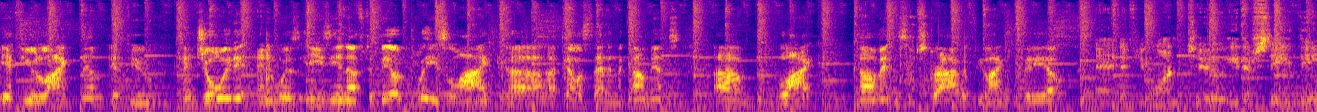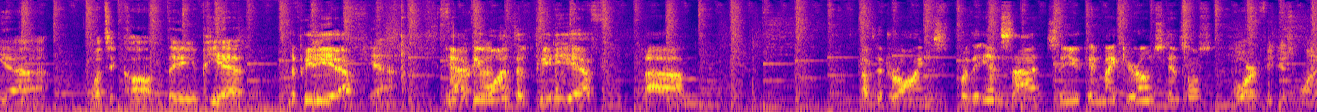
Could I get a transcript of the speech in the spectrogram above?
if you like them, if you enjoyed it and it was easy enough to build, please like, uh, uh, tell us that in the comments. Um, like, comment, and subscribe if you like the video. And if you want to either see the, uh, what's it called, the PF, The PDF. yeah. Yeah, if you want the PDF um, of the drawings for the inside so you can make your own stencils. Or if you just want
